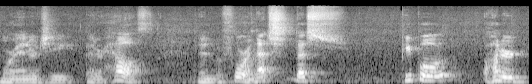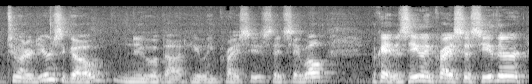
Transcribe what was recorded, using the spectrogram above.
more energy, better health than before. And that's, that's people 100, 200 years ago knew about healing crises. They'd say, well, okay, this healing crisis, either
